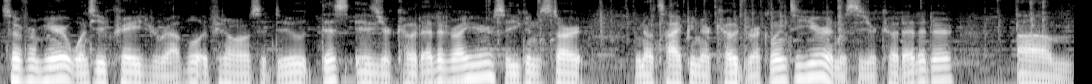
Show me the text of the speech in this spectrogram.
So from here, once you've created your REPL, if you don't know what to do, this is your code editor right here. So you can start, you know, typing your code directly into here, and this is your code editor. Um,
